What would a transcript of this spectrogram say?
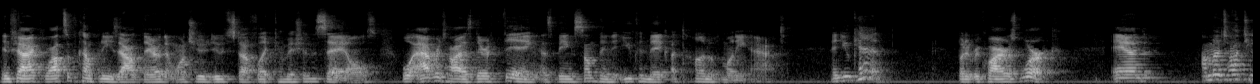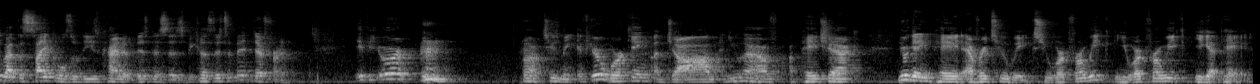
In fact, lots of companies out there that want you to do stuff like commission sales will advertise their thing as being something that you can make a ton of money at. And you can, but it requires work. And I'm going to talk to you about the cycles of these kind of businesses because it's a bit different. If you're, oh, excuse me, if you're working a job and you have a paycheck, you're getting paid every two weeks. You work for a week, you work for a week, you get paid.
